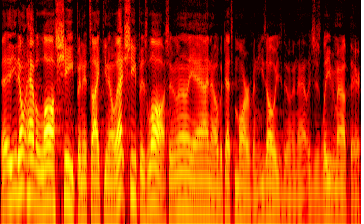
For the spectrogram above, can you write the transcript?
Uh, you don't have a lost sheep, and it's like you know that sheep is lost. And well, yeah, I know, but that's Marvin. He's always doing that. Let's just leave him out there.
